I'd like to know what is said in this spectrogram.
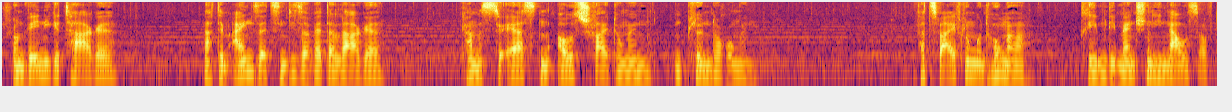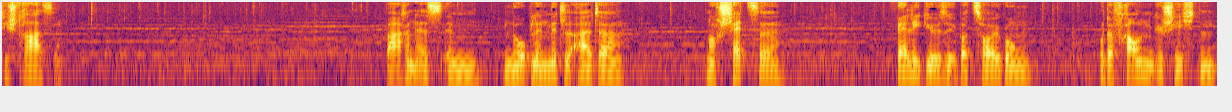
Schon wenige Tage nach dem Einsetzen dieser Wetterlage kam es zu ersten Ausschreitungen und Plünderungen. Verzweiflung und Hunger trieben die Menschen hinaus auf die Straße. Waren es im noblen Mittelalter noch Schätze, religiöse Überzeugungen oder Frauengeschichten,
